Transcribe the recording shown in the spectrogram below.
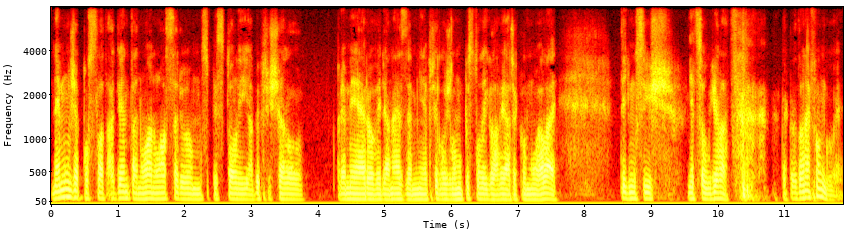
nemůže poslat agenta 007 z pistolí, aby přišel k premiérovi dané země, přiložil mu pistoli k hlavě a řekl mu, ale teď musíš něco udělat. Takhle to nefunguje.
